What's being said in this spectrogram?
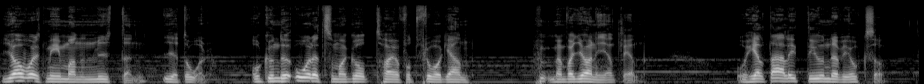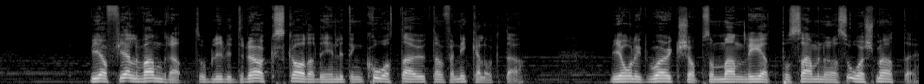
Jag har varit med i Mannen Myten i ett år och under året som har gått har jag fått frågan Men vad gör ni egentligen? Och helt ärligt, det undrar vi också. Vi har fjällvandrat och blivit rökskadade i en liten kåta utanför Nikkaluokta. Vi har hållit workshops om manlighet på samernas årsmöte.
